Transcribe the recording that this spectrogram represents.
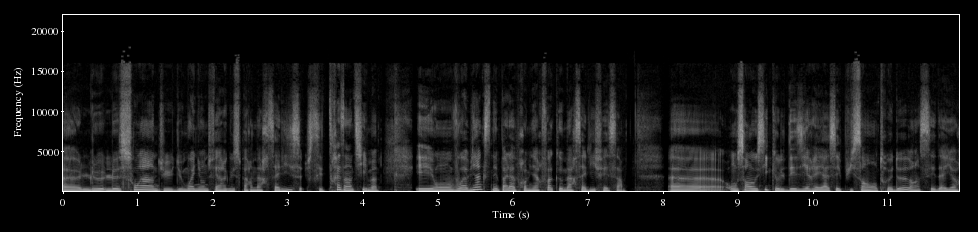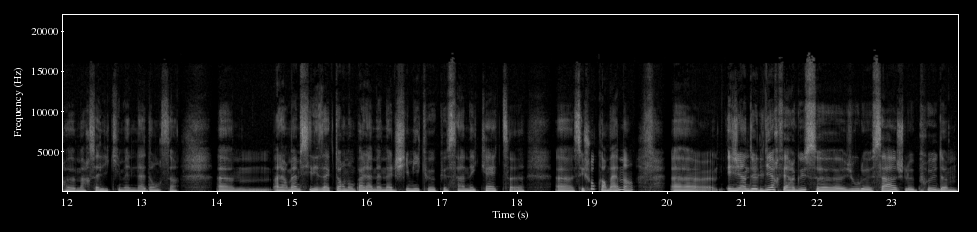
euh, le, soin du, du, moignon de Fergus par Marsalis, c'est très intime. Et on voit bien que ce n'est pas la première fois que Marsalis fait ça. Euh, on sent aussi que le désir est assez puissant entre deux. Hein. C'est d'ailleurs euh, Marsali qui mène la danse. Euh, alors même si les acteurs n'ont pas la même alchimie que, Sam et Kate, c'est chaud quand même. Hein. et je viens de le dire, Fergus joue le sage, le prude.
